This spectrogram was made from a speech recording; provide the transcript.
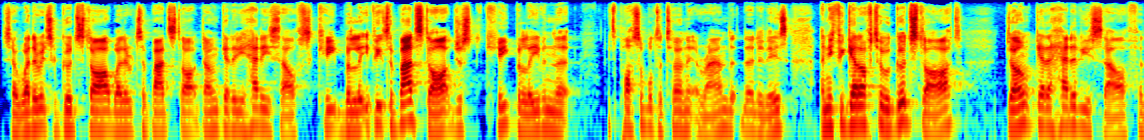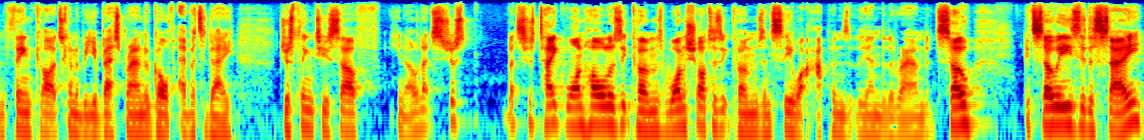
So whether it's a good start, whether it's a bad start, don't get ahead of yourself. Keep believe if it's a bad start, just keep believing that it's possible to turn it around, that, that it is. And if you get off to a good start, don't get ahead of yourself and think, oh, it's going to be your best round of golf ever today. Just think to yourself, you know, let's just let's just take one hole as it comes, one shot as it comes, and see what happens at the end of the round. It's so it's so easy to say.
